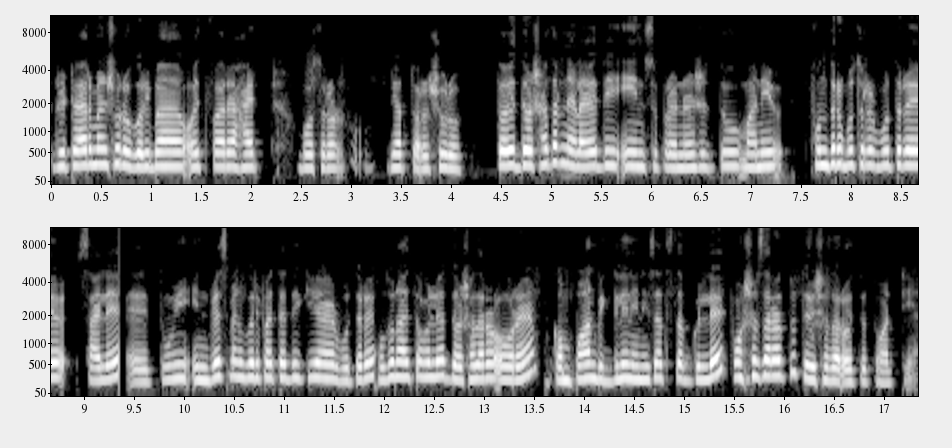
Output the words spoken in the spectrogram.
রিটায়ারমেন্ট শুরু করিবা, ওইত পারে হাইট বছরের ইয়াত্তর শুরু। তো এই দশ হাজার নেলাইও দি ইন সুপারনেশন তো মানে পনেরো বছরের ভিতরে চাইলে তুমি ইনভেস্টমেন্ট করে পাইতে দেখি আর ভিতরে হুদুন আইতে হলে দশ হাজারের ওরে কম্পাউন্ড বিগলিন ইন হিসাব হিসাব করলে পঞ্চাশ হাজার তো তিরিশ হাজার হইতো তোমার টিয়া।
